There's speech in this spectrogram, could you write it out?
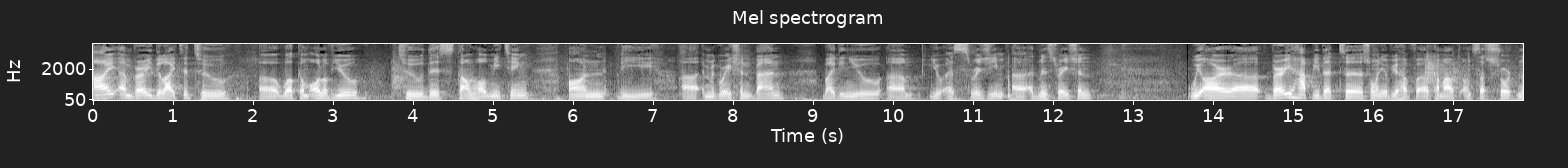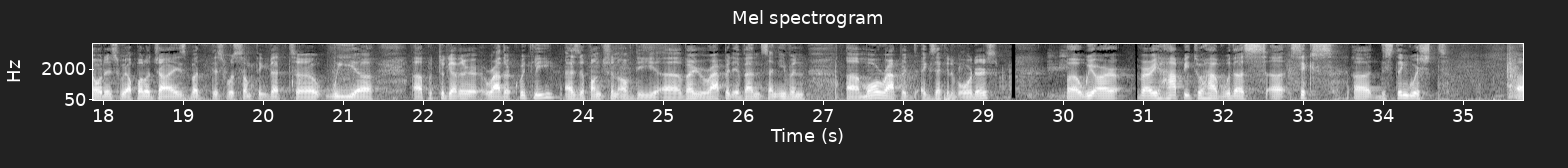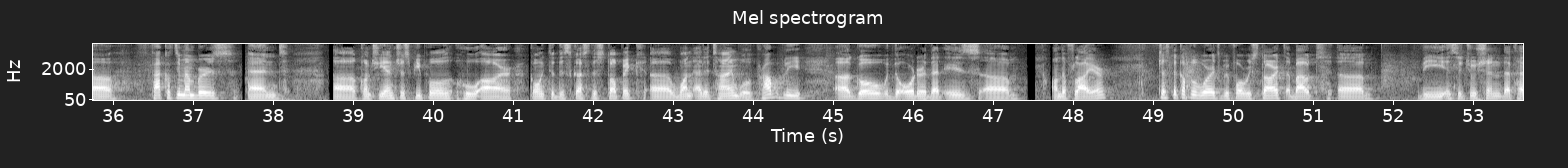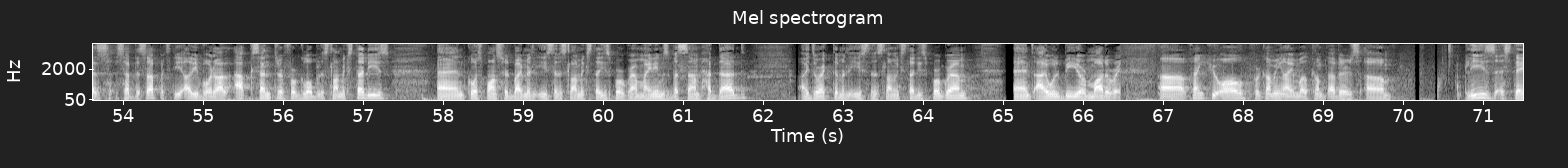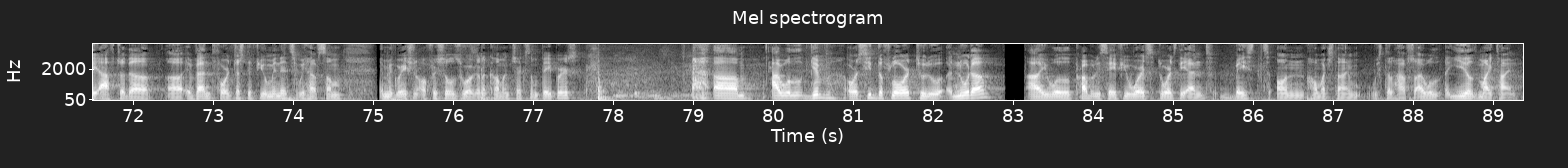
I am very delighted to uh, welcome all of you to this town hall meeting on the uh, immigration ban by the new um, U.S. regime uh, administration. We are uh, very happy that uh, so many of you have uh, come out on such short notice. We apologize, but this was something that we put together rather quickly as a function of the very rapid events and even more rapid executive orders. We are very happy to have with us six distinguished faculty members and uh, conscientious people who are going to discuss this topic uh, one at a time. We'll probably uh, go with the order that is um, on the flyer. Just a couple of words before we start about the institution that has set this up. It's the Ali Vural Ak Center for Global Islamic Studies and co sponsored by Middle East and Islamic Studies Program. My name is Bassam Haddad. I direct the Middle East and Islamic Studies Program, and I will be your moderator. Uh, thank you all for coming. I welcomed others. Um, please stay after the uh, event for just a few minutes. We have some immigration officials who are going to come and check some papers. Um, I will give or cede the floor to Noura. I will probably say a few words towards the end based on how much time we still have. So I will yield my time.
